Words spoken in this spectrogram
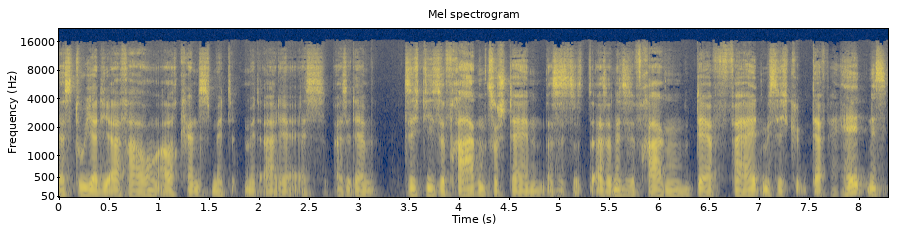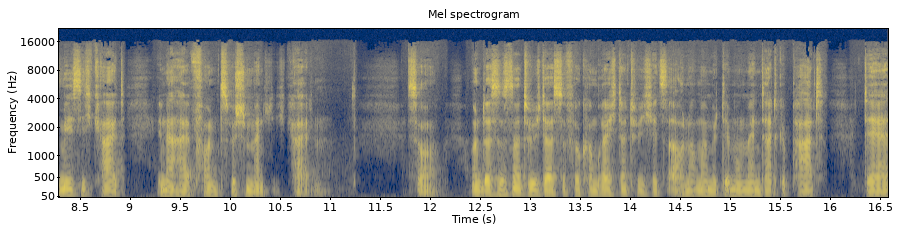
dass du ja die Erfahrung auch kennst mit, mit ADHS. Also der, sich diese Fragen zu stellen. Das ist also diese Fragen der, Verhältnismäßig, der Verhältnismäßigkeit innerhalb von Zwischenmenschlichkeiten. So. Und das ist natürlich, da hast du vollkommen recht, natürlich jetzt auch nochmal mit dem Moment halt gepaart der,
